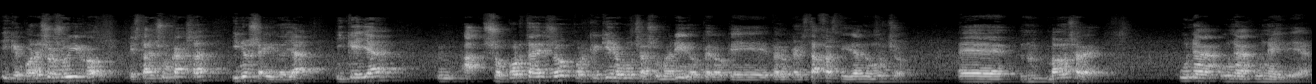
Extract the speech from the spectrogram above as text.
y que por eso su hijo está en su casa y no se ha ido ya. Y que ella mm, ah, soporta eso porque quiere mucho a su marido, pero que, pero que le está fastidiando mucho. Eh, vamos a ver, una, una, una idea.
